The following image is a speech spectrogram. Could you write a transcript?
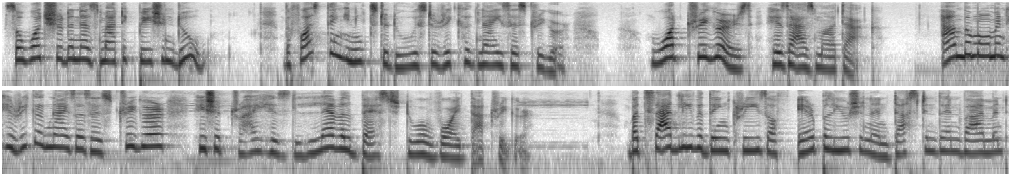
So what should an asthmatic patient do? The first thing he needs to do is to recognize his trigger. What triggers his asthma attack? And the moment he recognizes his trigger, he should try his level best to avoid that trigger. But sadly, with the increase of air pollution and dust in the environment,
